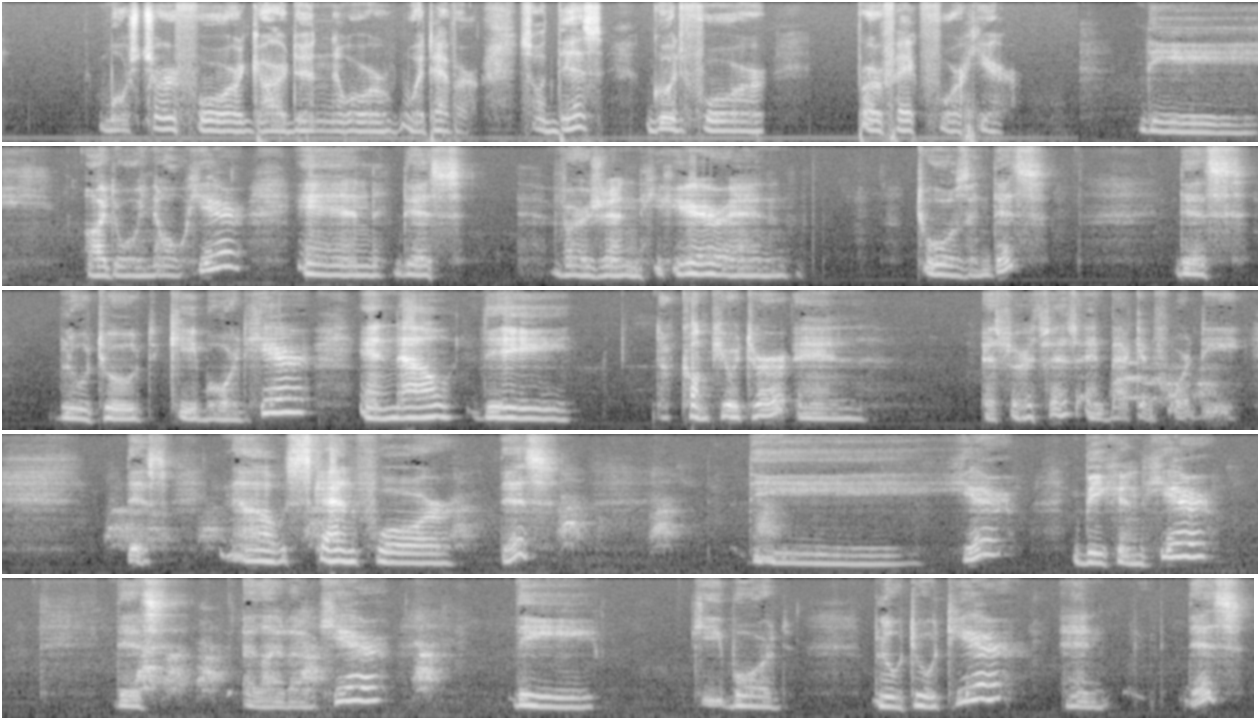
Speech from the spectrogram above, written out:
moisture for garden or whatever. So this good for perfect for here. The Arduino here? And this version here and tools in this. This Bluetooth keyboard here and now the the computer and SRSS and back and forth the this. Now scan for this. The here beacon here. This alarm here. The keyboard Bluetooth here and this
